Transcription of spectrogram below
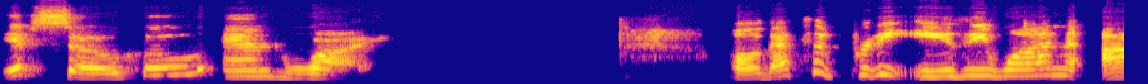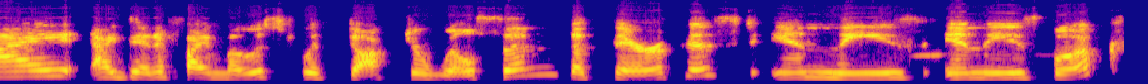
If so, who and why? Oh, that's a pretty easy one. I identify most with Dr. Wilson, the therapist in these in these books.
